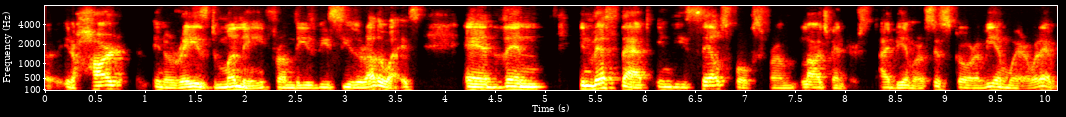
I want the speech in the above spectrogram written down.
uh, you know, hard, you know, raised money from these VCs or otherwise, and then invest that in these sales folks from large vendors, IBM or Cisco or VMware or whatever.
